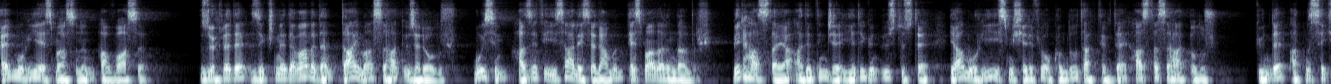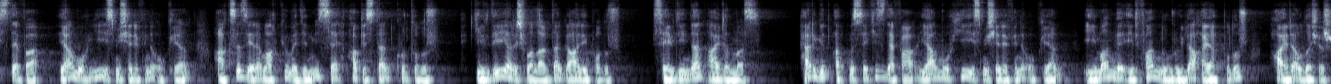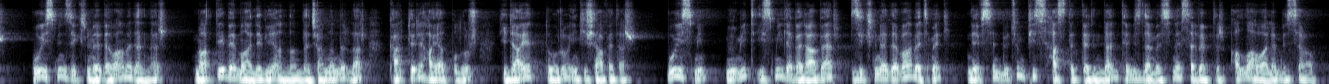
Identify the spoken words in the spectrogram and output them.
El-Muhyi esmasının Havvası Zühre'de zikrine devam eden daima sıhhat üzere olur. Bu isim Hz. İsa aleyhisselamın esmalarındandır. Bir hastaya adedince 7 gün üst üste Ya Muhyi ismi şerifi okunduğu takdirde hasta sıhhatli olur. Günde 68 defa Ya Muhyi ismi şerifini okuyan haksız yere mahkum edilmişse hapisten kurtulur. Girdiği yarışmalarda galip olur. Sevdiğinden ayrılmaz. Her gün 68 defa Ya Muhyi ismi şerefini okuyan iman ve irfan nuruyla hayat bulur, hayra ulaşır. Bu ismin zikrine devam edenler maddi ve manevi anlamda canlanırlar, kalpleri hayat bulur, hidayet nuru inkişaf eder. Bu ismin Mümit ismiyle beraber zikrine devam etmek nefsin bütün pis hasletlerinden temizlenmesine sebeptir. Allahu alem bis sevap.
